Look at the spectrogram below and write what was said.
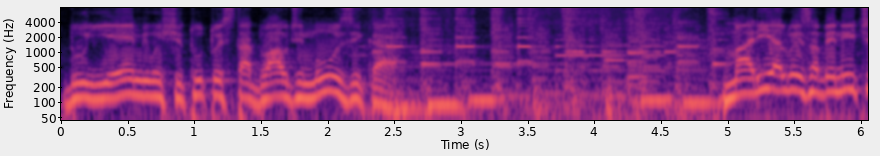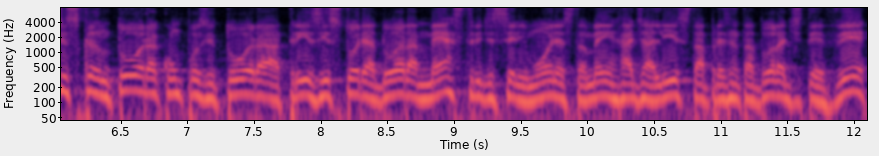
do IEM, o Instituto Estadual de Música. Maria Luísa Benites, cantora, compositora, atriz, historiadora, mestre de cerimônias também, radialista, apresentadora de TV,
